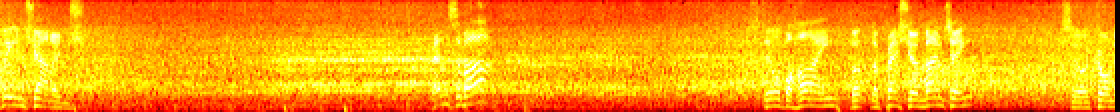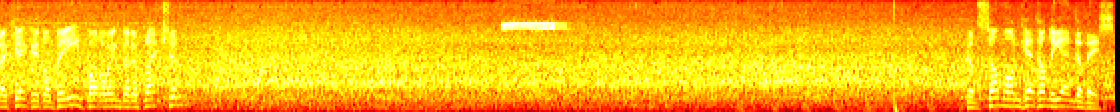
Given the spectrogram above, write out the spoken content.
Clean challenge. Benzema. Still behind, but the pressure mounting. So a corner kick it'll be following the deflection. Can someone get on the end of this?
